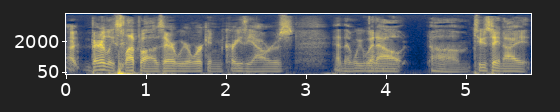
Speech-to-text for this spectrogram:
I barely slept while I was there. We were working crazy hours, and then we went out um, Tuesday night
